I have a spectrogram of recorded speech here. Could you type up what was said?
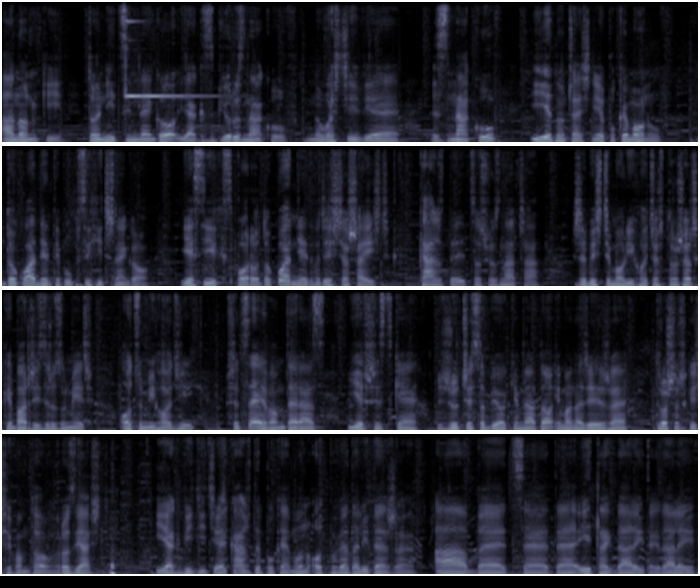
Anonki to nic innego jak zbiór znaków, no właściwie znaków i jednocześnie Pokémonów. Dokładnie typu psychicznego. Jest ich sporo, dokładnie 26. Każdy coś oznacza. Żebyście mogli chociaż troszeczkę bardziej zrozumieć o co mi chodzi, przedstawię wam teraz je wszystkie, rzućcie sobie okiem na to i mam nadzieję, że troszeczkę się wam to rozjaśni. Jak widzicie, każdy Pokémon odpowiada literze A, B, C, D i tak dalej, i tak dalej,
